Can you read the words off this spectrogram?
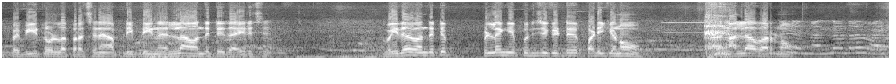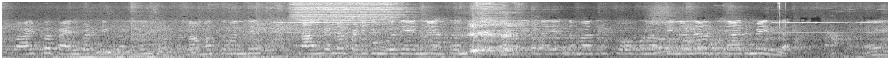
இப்போ வீட்டில் உள்ள பிரச்சனை அப்படி இப்படின்னு எல்லாம் வந்துட்டு இதாயிருச்சு. அப்போ இதை வந்துட்டு பிள்ளைங்க புரிஞ்சுக்கிட்டு படிக்கணும் நல்லா வரணும். வாய்ப்பு பயன்படுத்திக்கணும்னு சொல்கிறோம் நமக்கு வந்து நாங்கள் எல்லாம் படிக்கும்போது என்ன entrance இல்லை எந்த மாதிரி போகணும் அப்படின்னுலாம் யாருமே இல்லை அஹ்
